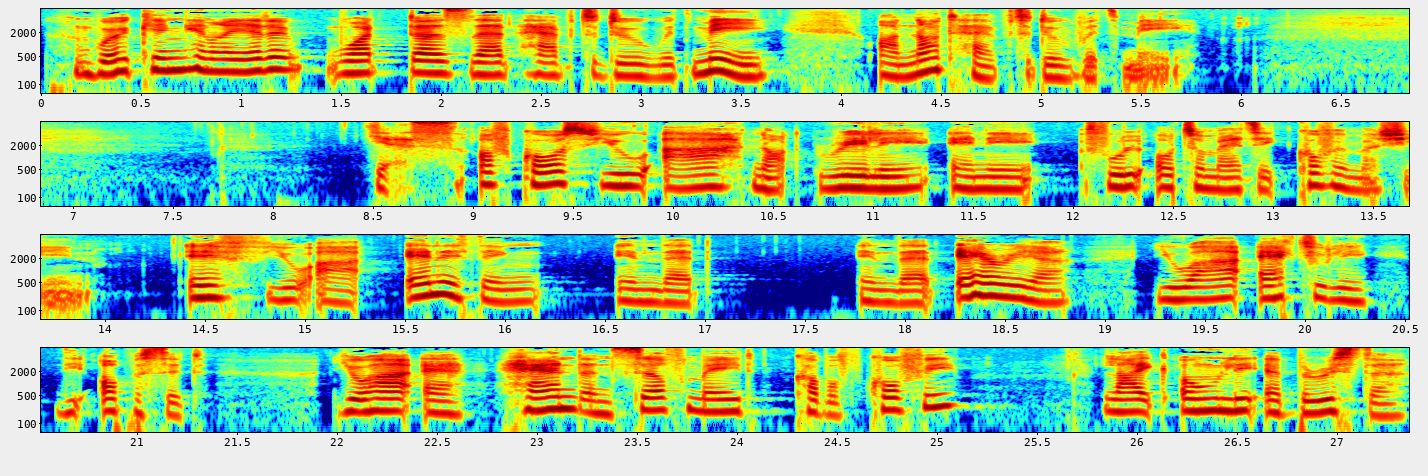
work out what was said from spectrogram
working, Henriette. What does that have to do with me or not have to do with me? Yes, of course, you are not really any full automatic coffee machine. If you are anything in that in that area, you are actually the opposite. You are a hand and self-made cup of coffee like only a barista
